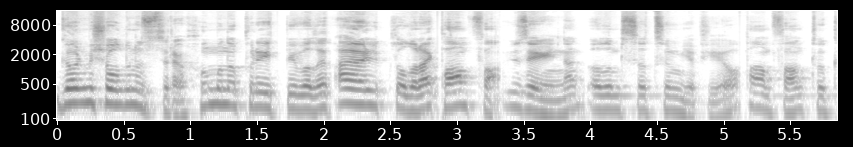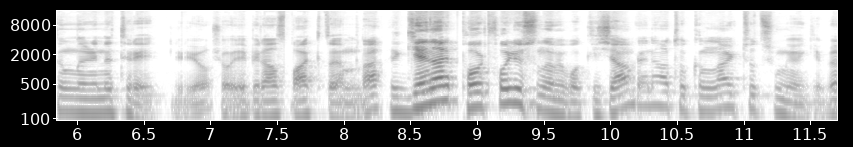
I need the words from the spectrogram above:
Görmüş olduğunuz üzere Human Operate bir wallet ağırlıklı olarak Pump Fund üzerinden alım satım yapıyor. Pump Fund tokenlarını trade'liyor. Şöyle biraz baktığımda. Genel portfolyosuna bir bakacağım. Fena tokenlar tutmuyor gibi.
